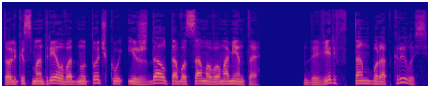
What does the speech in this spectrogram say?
только смотрел в одну точку и ждал того самого момента. Дверь в тамбур открылась,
